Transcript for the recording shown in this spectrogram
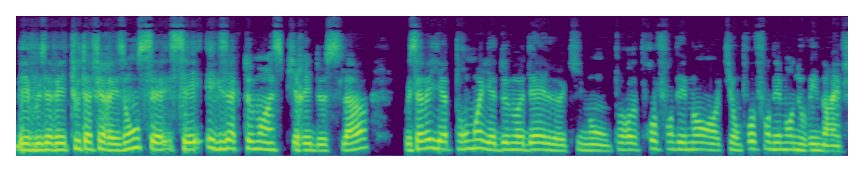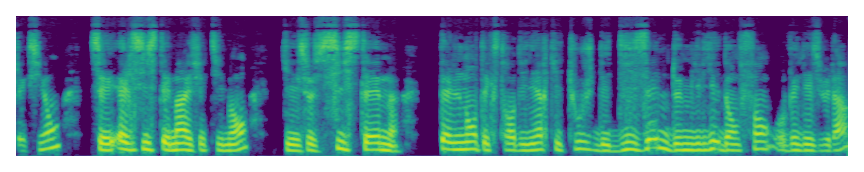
Mais vous avez tout à fait raison, c'est exactement inspiré de cela. Vous savez, il y a, pour moi, il y a deux modèles qui m'ont profondément, qui ont profondément nourri ma réflexion. C'est El Sistema, effectivement, qui est ce système tellement extraordinaire qui touche des dizaines de milliers d'enfants au Venezuela.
